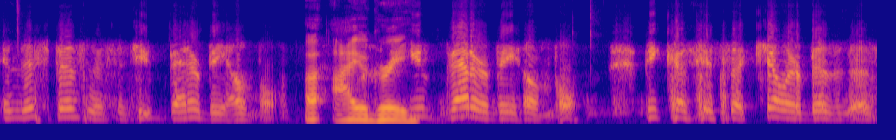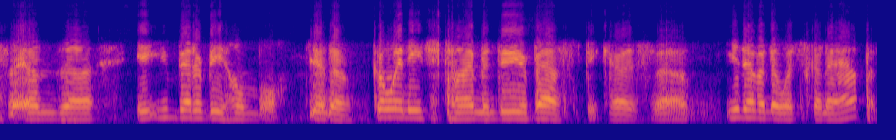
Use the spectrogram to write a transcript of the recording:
in this business, you better be humble. uh, I agree. You better be humble because it's a killer business, and uh, it, you better be humble. You know, go in each time and do your best because uh, you never know what's going to happen.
